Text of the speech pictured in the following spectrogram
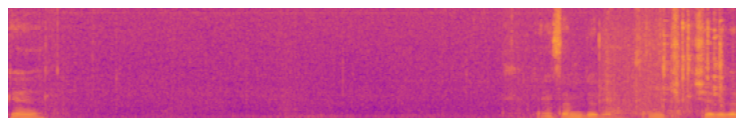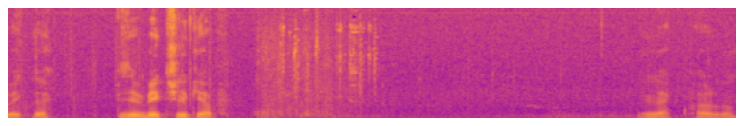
Gel. Sen, sen bir dur ya. Sen çık dışarıda bekle. Bize bir bekçilik yap. Bir dakika pardon.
